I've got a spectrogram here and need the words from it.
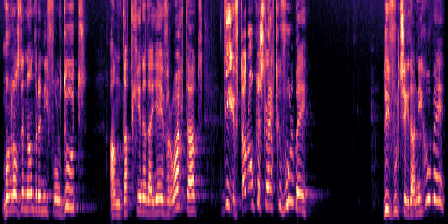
Maar als de andere niet voldoet aan datgene dat jij verwacht had, die heeft daar ook een slecht gevoel bij. Die voelt zich daar niet goed bij.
